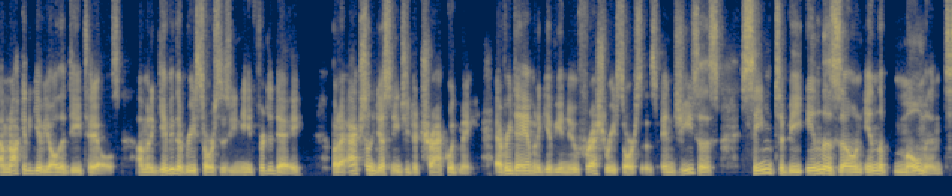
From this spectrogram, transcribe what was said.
I'm not going to give you all the details. I'm going to give you the resources you need for today, but I actually just need you to track with me. Every day I'm going to give you new, fresh resources. And Jesus seemed to be in the zone, in the moment,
